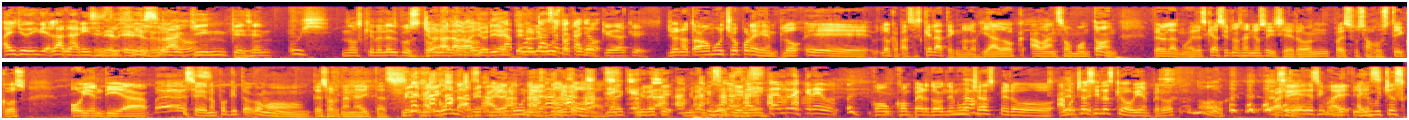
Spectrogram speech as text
Ay, yo diría, la nariz en es el, ranking que dicen, Uy, no es que no les gustó? A la mayoría de La gente no le gusta cómo queda que... Yo he notado mucho, por ejemplo, eh, lo que pasa es que la tecnología doc avanza un montón, pero las mujeres que hace unos años se hicieron pues sus ajusticos, hoy en día eh, se ven un poquito como desordenaditas. algunas, Mira, mira, algunas, mira, no mira, todas. Mira, mira que, mira que se tiene... en recreo. Con, con perdón de muchas, pero a muchas sí les quedó bien, pero a otras no. ¿Para Sí, hay, hay muchos,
